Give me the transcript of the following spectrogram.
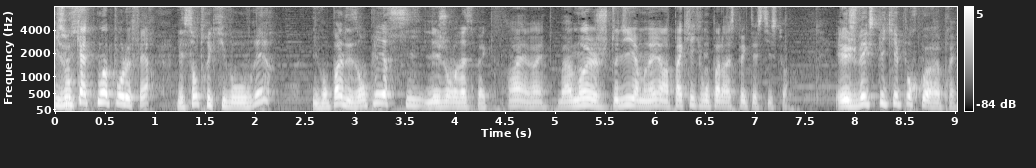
ils ont que 4 mois pour le faire. Les centres qui vont ouvrir, ils vont pas les emplir si les gens le respectent. Ouais, ouais. Bah moi, je te dis, à mon avis, il y a un paquet qui vont pas le respecter cette histoire. Et je vais expliquer pourquoi après.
